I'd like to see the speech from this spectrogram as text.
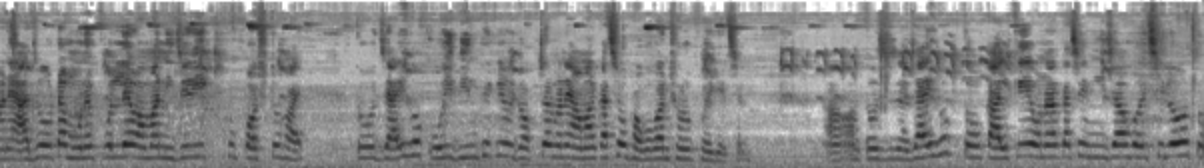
মানে আজও ওটা মনে পড়লেও আমার নিজেরই খুব কষ্ট হয়। তো যাই হোক, ওই দিন থেকে ওই ডক্টর মানে আমার কাছেও ভগবান স্বরূপ হয়ে গেছেন। তো যাই হোক, তো কালকে ওনার কাছে নিয়ে যাওয়া হয়েছিল। তো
